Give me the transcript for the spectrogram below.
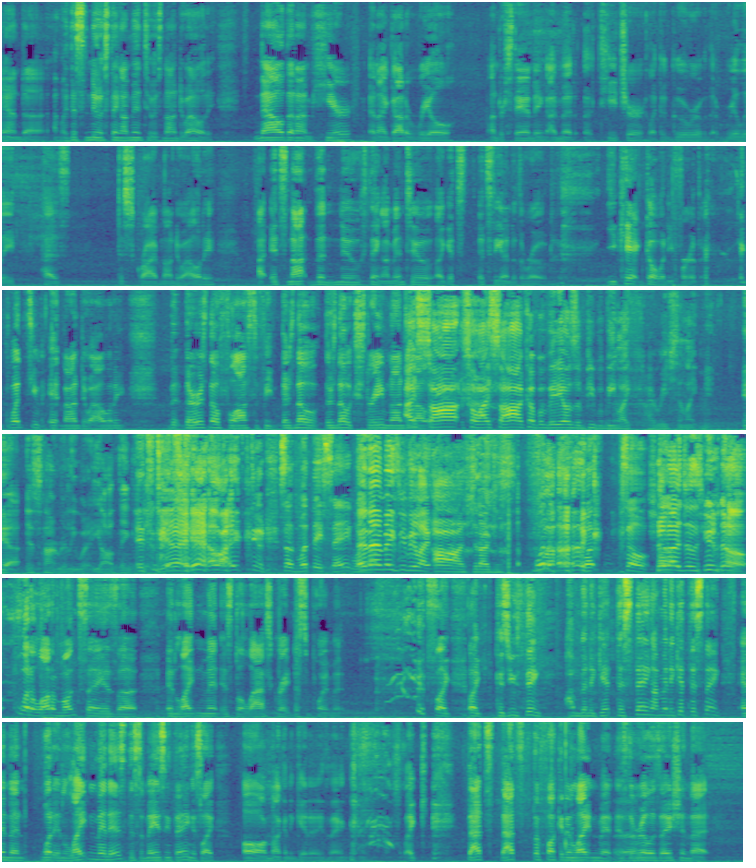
And uh, I'm like this is the newest thing I'm into is non-duality. Now that I'm here and I got a real understanding I met a teacher like a guru that really has described non-duality. It's not the new thing i'm into like it's it's the end of the road. You can't go any further like once you've hit non-duality th- there is no philosophy there's no there's no extreme non-duality I saw. So I saw a couple videos of people being like, "I reached enlightenment." yeah It's not really what y'all think. it it's is. yeah, yeah. Like, dude so what they say what, and that makes me be like, "Ah, should I just? what, what so Should uh, I just, you know?" what a lot of monks say is uh enlightenment is the last great disappointment it's like like because you think i'm gonna get this thing i'm gonna get this thing and then what enlightenment is this amazing thing is like oh i'm not gonna get anything like that's that's the fucking enlightenment is the realization that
